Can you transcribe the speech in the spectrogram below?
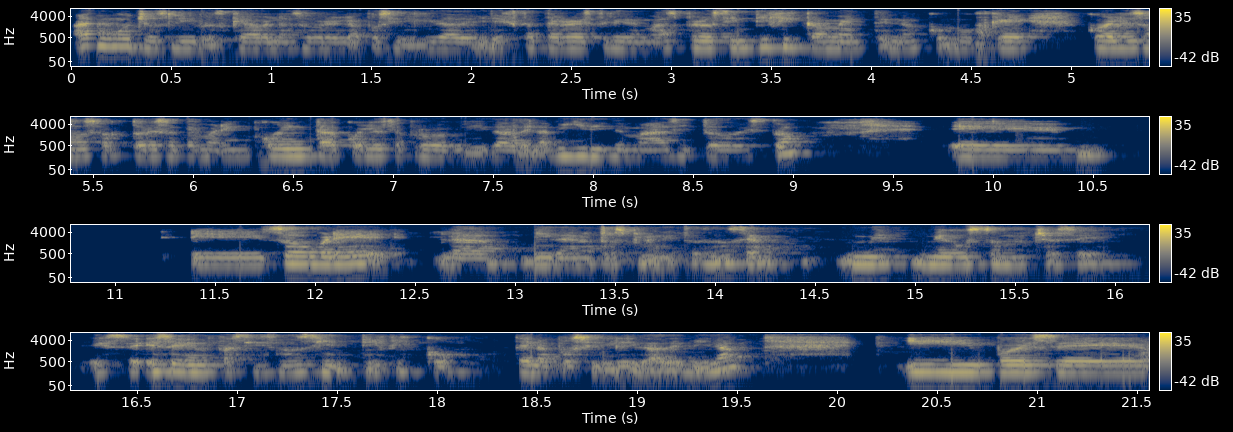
hay muchos libros que hablan sobre la posibilidad de vida extraterrestre y demás, pero científicamente, ¿no? Como que cuáles son los factores a tomar en cuenta, cuál es la probabilidad de la vida y demás y todo esto. Eh, eh, sobre la vida en otros planetas. ¿no? O me, me gustó mucho ese, ese, ese, énfasis científico de la posibilidad de vida. Y pues eh,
